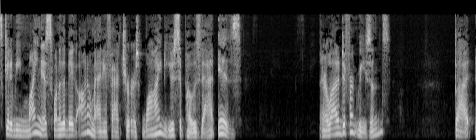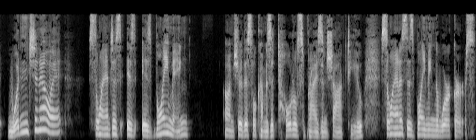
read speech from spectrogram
it's going to be minus one of the big auto manufacturers. Why do you suppose that is? There are a lot of different reasons, but wouldn't you know it? Stellantis is is blaming Oh, I'm sure this will come as a total surprise and shock to you. Stellantis is blaming the workers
